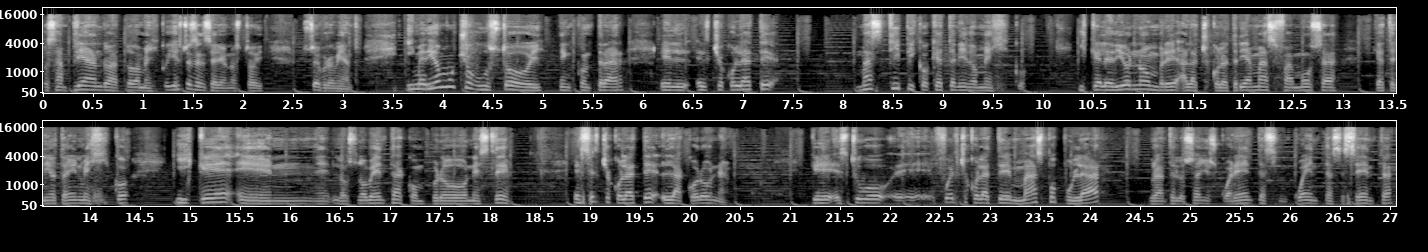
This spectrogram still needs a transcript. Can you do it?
pues ampliando a todo México. Y esto es en serio, no estoy, estoy bromeando. Y me dio mucho gusto hoy encontrar el, el chocolate más típico que ha tenido México y que le dio nombre a la chocolatería más famosa que ha tenido también México y que en los 90 compró Nestlé. Es el chocolate La Corona, que estuvo, eh, fue el chocolate más popular durante los años 40, 50, 60.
